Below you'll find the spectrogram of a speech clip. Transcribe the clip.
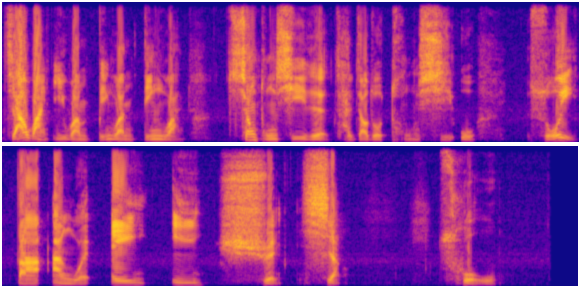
甲烷、乙烷、丙烷、丁烷，相同系列才叫做同系物。所以答案为 A 一选项错误。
